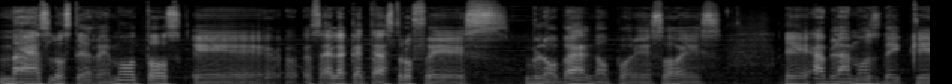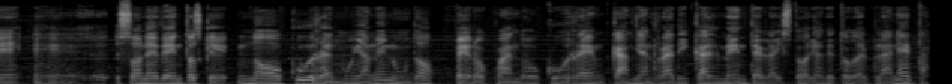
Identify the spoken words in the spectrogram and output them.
más los terremotos. eh, o sea, la catástrofe es global, ¿no? Por eso es. eh, hablamos de que eh, son eventos que no ocurren muy a menudo, pero cuando ocurren cambian radicalmente la historia de todo el planeta.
